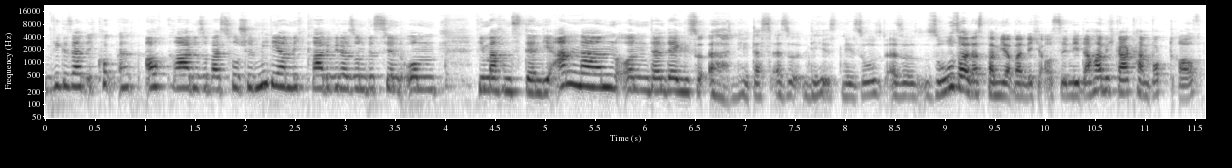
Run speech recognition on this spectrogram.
wie gesagt, ich gucke auch gerade so bei Social Media mich gerade wieder so ein bisschen um, wie machen es denn die anderen? Und dann denke ich so, ach, nee, das, also, nee, nee, so, also so soll das bei mir aber nicht aussehen. Nee, da habe ich gar keinen Bock drauf.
